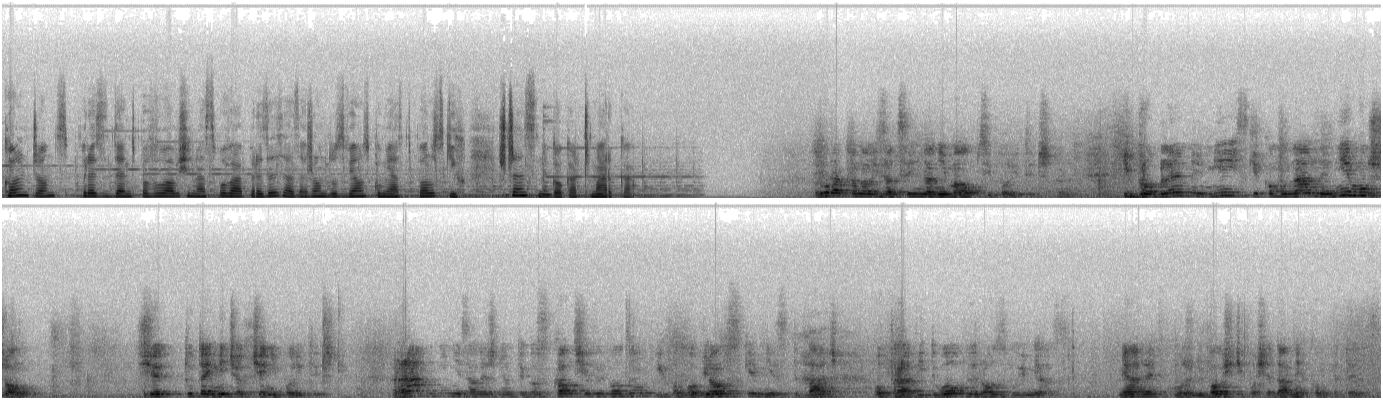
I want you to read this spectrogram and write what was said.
Kończąc, prezydent powołał się na słowa prezesa Zarządu Związku Miast Polskich Szczęsnego Kaczmarka. Rura kanalizacyjna nie ma opcji politycznej. I problemy miejskie, komunalne nie muszą się tutaj mieć odcieni politycznych. Radni, niezależnie od tego skąd się wywodzą, ich obowiązkiem jest dbać o prawidłowy rozwój miasta w miarę możliwości posiadanych kompetencji.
